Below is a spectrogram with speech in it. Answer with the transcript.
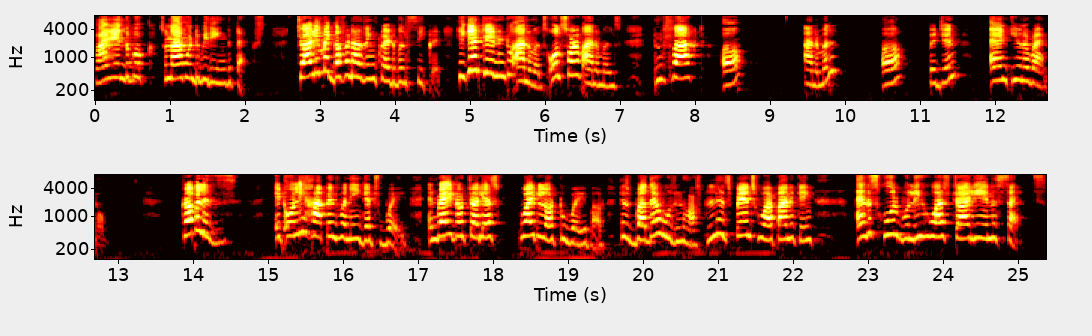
Find it in the book. So now I'm going to be reading the text. Charlie McGuffin has an incredible secret. He can turn into animals, all sort of animals. In fact, a animal, a pigeon, and even a rhino. Trouble is, it only happens when he gets worried. And right now, Charlie has quite a lot to worry about. His brother, who's in hospital, his parents, who are panicking, and the school bully, who has Charlie in his sights.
